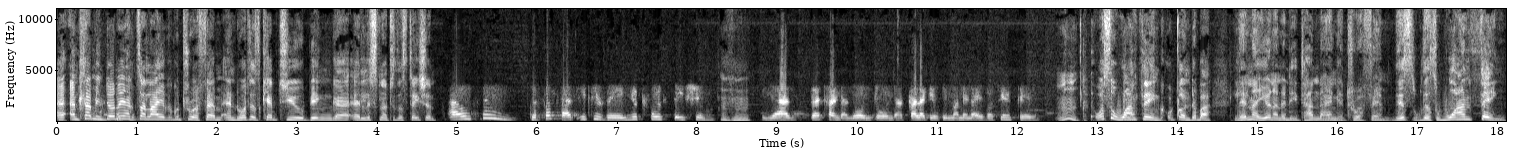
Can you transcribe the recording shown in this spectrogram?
Uh, and mhlambe intoni eyakutsalayo ke ku-True FM and what has kept you being uh, a listener to the station? I would say the first that it is a youthful station. Mm-hmm. Yeah, ndathanda loo nto ndaqala ke ukuyimamela ever since then. Mm. What's the one thing oqonda uba lena yiyona nto ndiyithandayo nge-True FM? This this one thing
